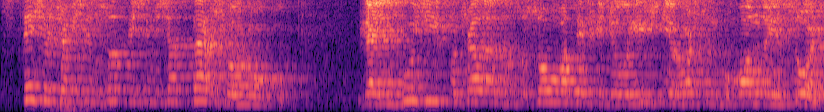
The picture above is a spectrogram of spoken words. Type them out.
З 1881 року для інфузії почали застосовувати фізіологічний розчин кухонної солі.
